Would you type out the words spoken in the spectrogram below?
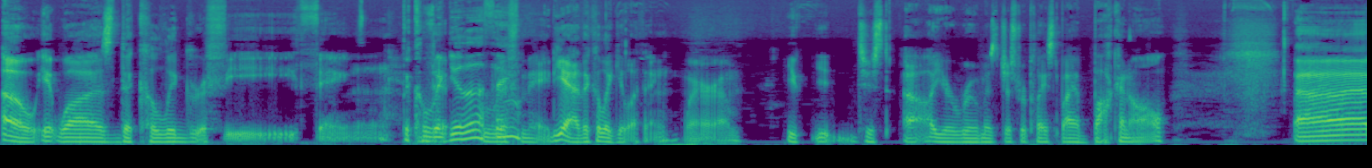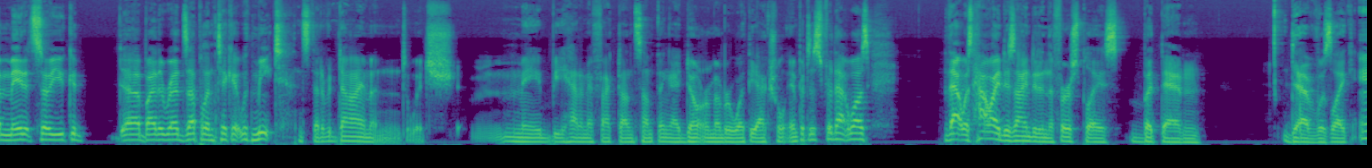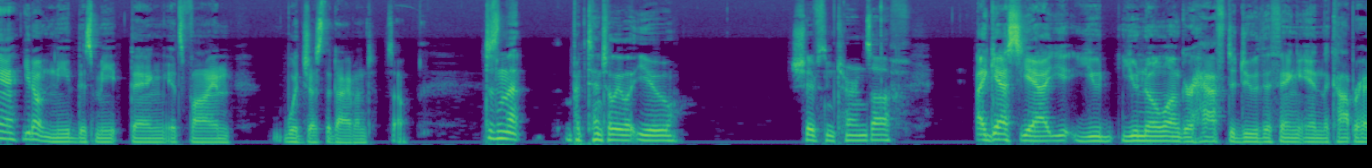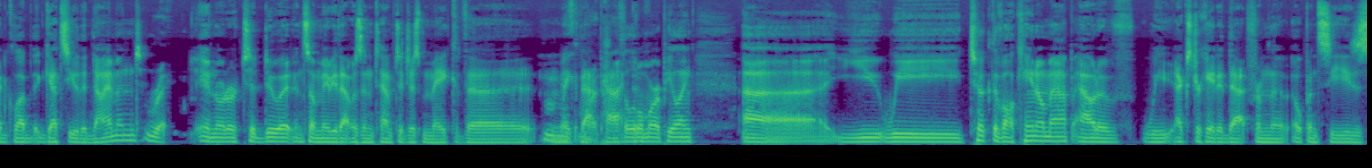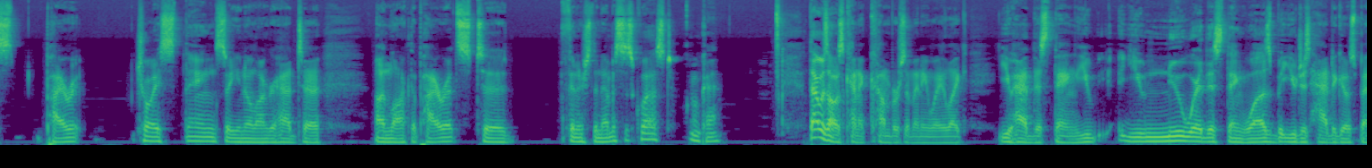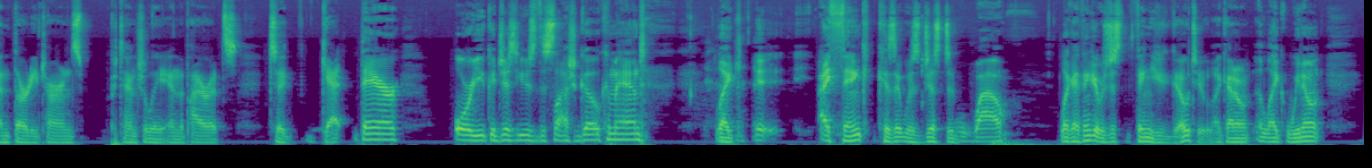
oh, it was the calligraphy thing. The Caligula thing? Riff made. Yeah, the Caligula thing, where, um, you, you just, uh, your room is just replaced by a bacchanal. Uh, made it so you could uh, buy the Red Zeppelin ticket with meat instead of a diamond, which maybe had an effect on something. I don't remember what the actual impetus for that was. That was how I designed it in the first place, but then Dev was like, eh, you don't need this meat thing. It's fine with just the diamond. So, Doesn't that potentially let you shave some turns off? I guess, yeah, you, you, you no longer have to do the thing in the Copperhead Club that gets you the diamond. Right. in order to do it. And so maybe that was an attempt to just make the, make, it that path a little more appealing. Uh, you, we took the volcano map out of, we extricated that from the open seas pirate choice thing. So you no longer had to unlock the pirates to finish the Nemesis quest Okay. That was always kind of cumbersome anyway. Like you had this thing, you you knew where this thing was, but you just had to go spend thirty turns potentially in the pirates to get there, or you could just use the slash go command. like it, I think because it was just a Wow. like I think it was just a thing you could go to. Like I don't like we don't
